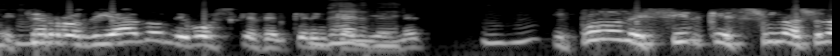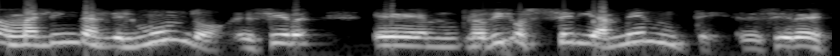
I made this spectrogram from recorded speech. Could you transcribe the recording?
Está rodeado de bosques del Keren Kayemet. Y puedo decir que es una de las zonas más lindas del mundo. Es decir, eh, lo digo seriamente. Es decir, eh,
